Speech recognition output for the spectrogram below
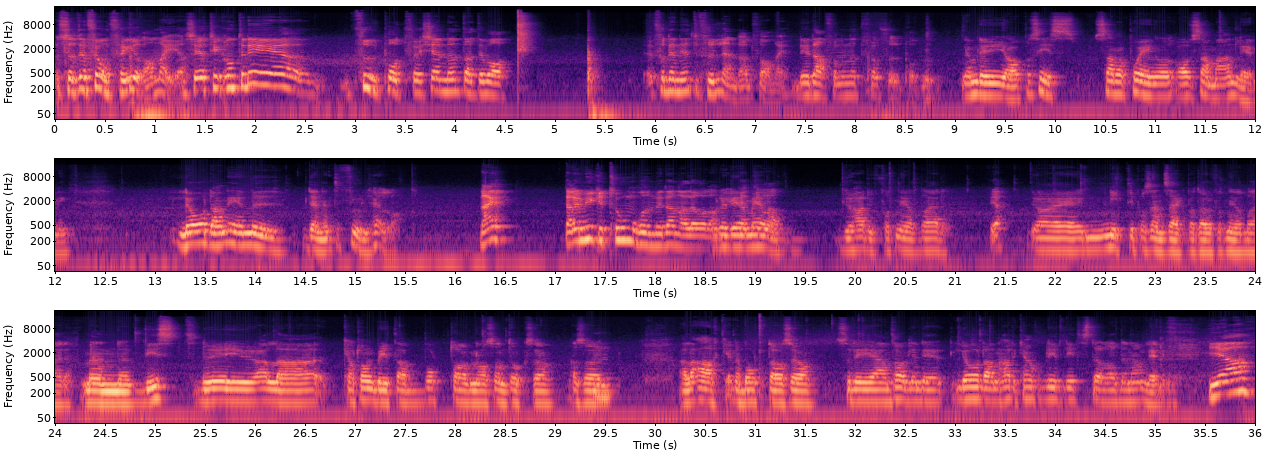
Så den får en fyra av mig. Alltså jag tycker inte det är full pott för jag kände inte att det var... För den är inte fulländad för mig. Det är därför den inte får full pott. Ja, men det är jag precis samma poäng och av samma anledning. Lådan är nu, den är inte full heller. Nej! Där är mycket tomrum i denna lådan. Och det är det jag menar. Du hade fått ner ett bräde. Ja. Jag är 90% säker på att du hade fått ner ett bräde. Men eh, visst, nu är ju alla kartongbitar borttagna och sånt också. Alltså, Mm. alla arken är borta och så. Så det är antagligen det. Lådan hade kanske blivit lite större av den anledningen. Ja.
